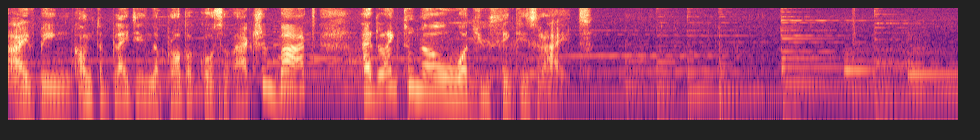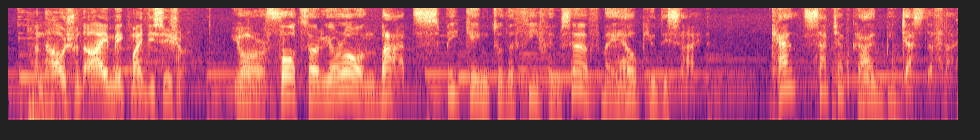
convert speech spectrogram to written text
I've been contemplating the proper course of action, but I'd like to know what you think is right. And how should I make my decision? Your thoughts are your own, but speaking to the thief himself may help you decide. Can such a crime be justified?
